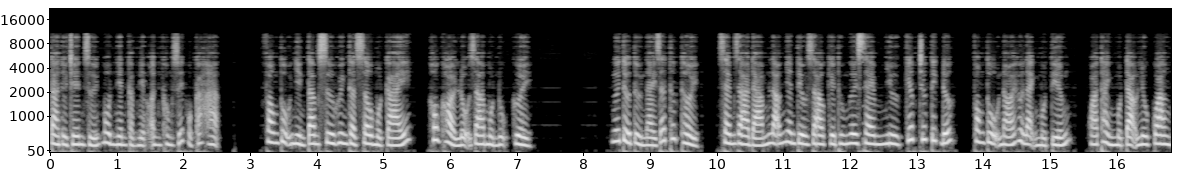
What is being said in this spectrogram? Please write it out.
ta từ trên dưới môn nhân cảm niệm ân không giết của các hạng. Phong tụ nhìn tam sư huynh thật sâu một cái, không khỏi lộ ra một nụ cười. Ngươi tiểu tử này rất thức thời, xem ra đám lão nhân tiêu giao kia thu ngươi xem như kiếp trước tích đức, phong tụ nói hừ lạnh một tiếng, hóa thành một đạo lưu quang,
